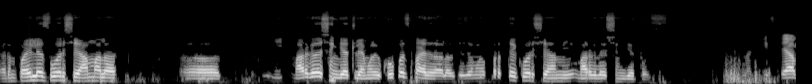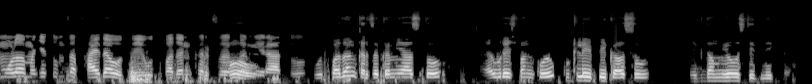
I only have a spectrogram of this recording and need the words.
कारण पहिल्याच वर्षी आम्हाला अं, मार्गदर्शन घेतल्यामुळे खूपच फायदा झाला. त्याच्यामुळे प्रत्येक वर्षी आम्ही मार्गदर्शन घेतोच. नक्कीच. त्यामुळं म्हणजे तुमचा फायदा होतोय. उत्पादन खर्च हो. कमी राहतो. उत्पादन खर्च कमी असतो. ॲव्हरेज पण को- कुठलेही पीक असो एकदम व्यवस्थित निघतं.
